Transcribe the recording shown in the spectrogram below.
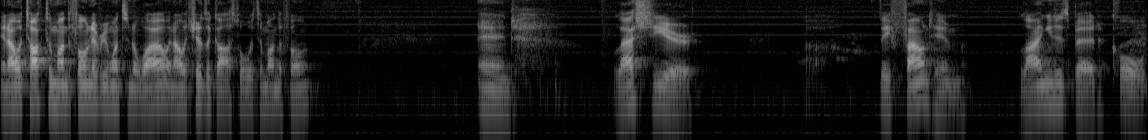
And I would talk to him on the phone every once in a while and I would share the gospel with him on the phone. And last year, uh, they found him lying in his bed, cold,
